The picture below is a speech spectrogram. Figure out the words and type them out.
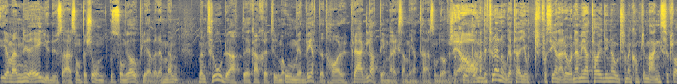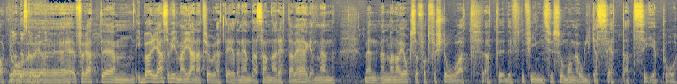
jag menar, nu är ju du så här som person, som jag upplever det, men men tror du att det kanske till och med omedvetet har präglat din verksamhet här som du har försökt Ja, bygga? men det tror jag nog att det har gjort på senare år. Nej, men jag tar ju dina ord som en komplimang såklart. Ja, det ska du göra. Eh, för att um, i början så vill man ju gärna tro att det är den enda sanna rätta vägen. Men, men, men man har ju också fått förstå att, att det, det finns ju så många olika sätt att se på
